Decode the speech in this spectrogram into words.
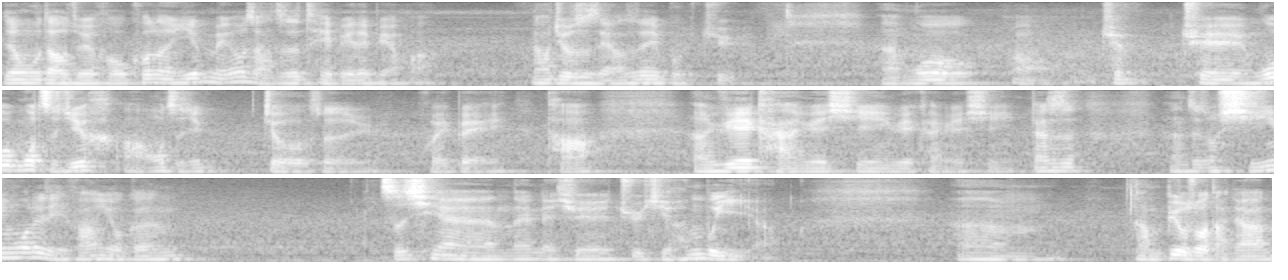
人物到最后可能也没有啥子特别的变化，然后就是这样子的一部剧。嗯，我嗯，却却我我自己啊，我自己就是会被他嗯越看越吸引，越看越吸引。但是嗯，这种吸引我的地方又跟之前的那些剧集很不一样。嗯，嗯，比如说大家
